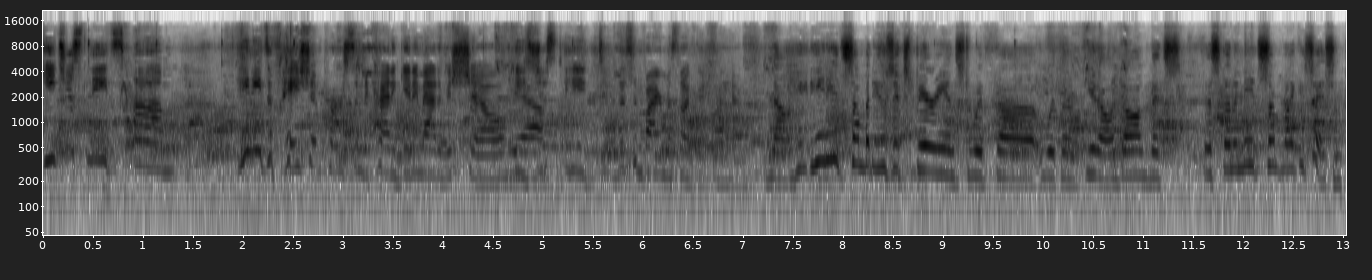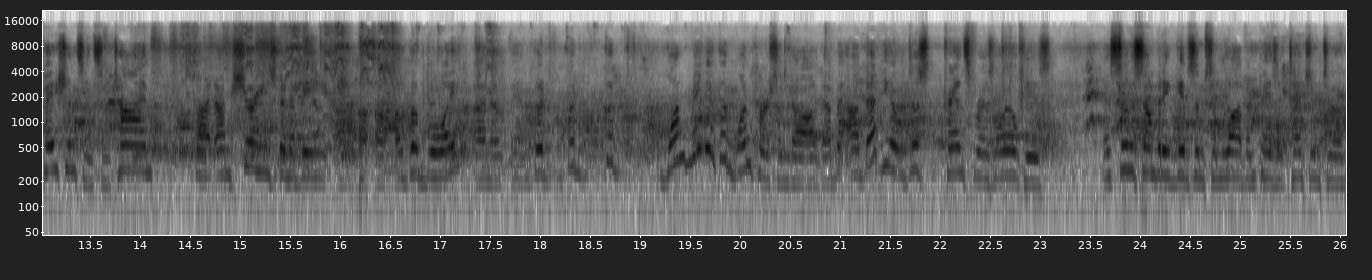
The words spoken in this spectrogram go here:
he just needs um, he needs a patient person to kind of get him out of his shell. He's Yeah. just he this environment's not good for him. No, he, he needs somebody who's experienced with uh, with a you know a dog that's that's going to need some like you say some patience and some time. But I'm sure he's going to be a, a, a good boy and a, and good good good one maybe a good one person dog. I bet, I bet he'll just transfer his loyalties as soon as somebody gives him some love and pays attention to him.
